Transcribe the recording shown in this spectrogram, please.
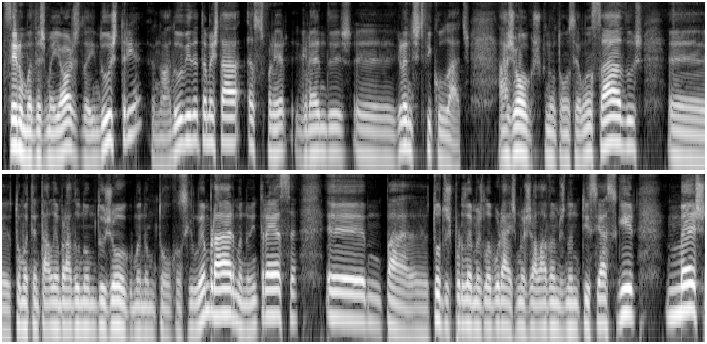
ser uma das maiores da indústria, não há dúvida, também está a sofrer grandes, eh, grandes dificuldades. Há jogos que não estão a ser lançados, eh, estou-me a tentar lembrar do nome do jogo, mas não me estou a conseguir lembrar, mas não interessa. Eh, pá, todos os problemas laborais, mas já lá vamos na notícia a seguir. Mas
